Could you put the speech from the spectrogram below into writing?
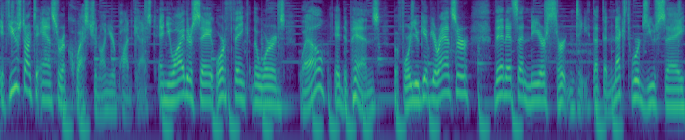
If you start to answer a question on your podcast and you either say or think the words, well, it depends, before you give your answer, then it's a near certainty that the next words you say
